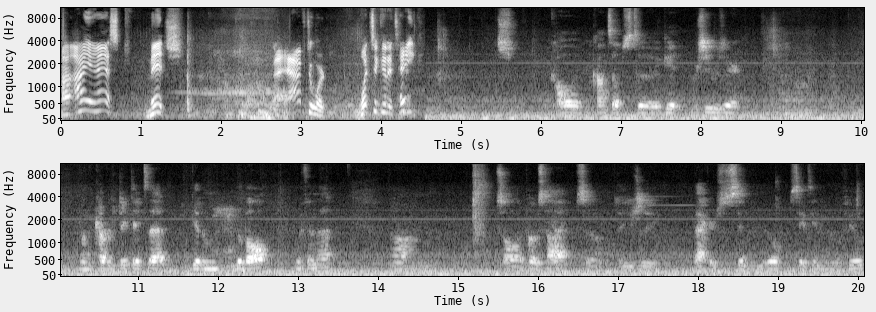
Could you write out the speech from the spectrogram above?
Uh, I asked Mitch uh, afterward, what's it going to take? call concepts to get receivers there. When the coverage dictates that, get them the ball within that. Um, saw a post high, so they usually backers sit in the middle, safety in the middle of the field.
